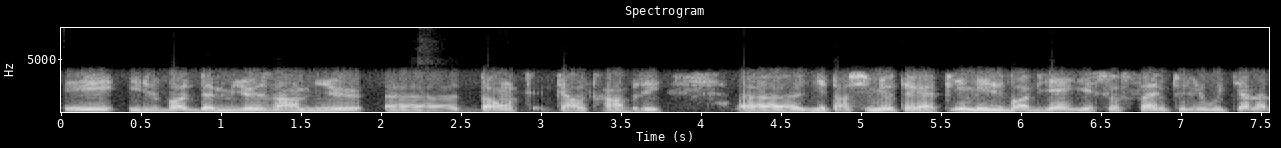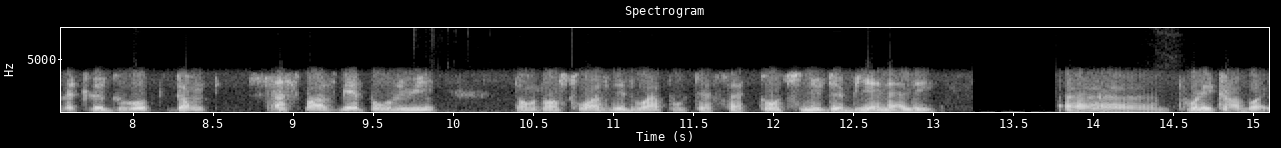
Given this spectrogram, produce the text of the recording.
et il va de mieux en mieux. Euh, donc, Carl Tremblay, euh, il est en chimiothérapie, mais il va bien. Il est sur scène tous les week-ends avec le groupe. Donc, ça se passe bien pour lui. Donc, on se croise les doigts pour que ça continue de bien aller. Euh, pour les cowboys.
